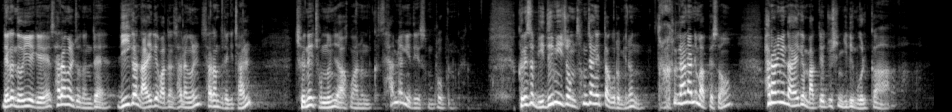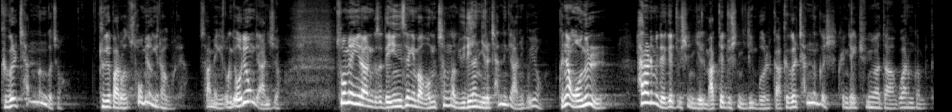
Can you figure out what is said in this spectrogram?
내가 너희에게 사랑을 줬는데 네가 나에게 받은 사랑을 사람들에게 잘 전해 줬느냐고 하는 그 사명에 대해서 물어보는 거예요. 그래서 믿음이 좀 성장했다 그러면은 늘 하나님 앞에서 하나님이 나에게 맡겨주신 일이 뭘까 그걸 찾는 거죠. 그게 바로 소명이라고 그래요. 사명이라고 어려운 게 아니죠. 소명이라는 것은 내 인생에 막 엄청난 위대한 일을 찾는 게 아니고요. 그냥 오늘 하나님이 내게 주신 일, 맡겨주신 일이 뭘까 그걸 찾는 것이 굉장히 중요하다고 하는 겁니다.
